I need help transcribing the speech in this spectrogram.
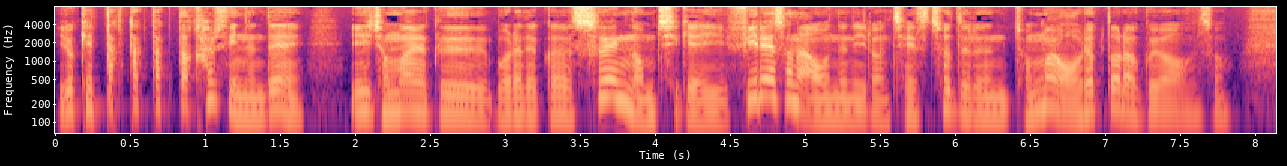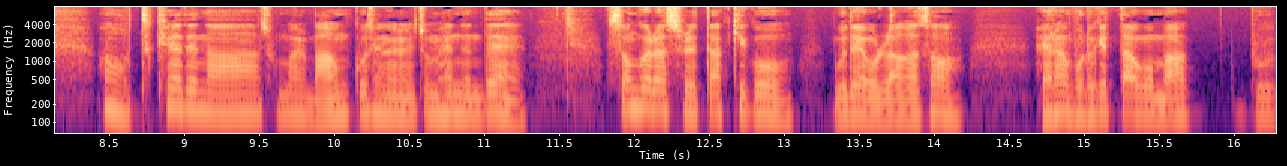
이렇게 딱딱딱딱 할 수 있는데 이 정말 그 뭐라 해야 될까요? 스웩 넘치게 이 필에서 나오는 이런 제스처들은 정말 어렵더라고요. 그래서 어, 어떻게 해야 되나 정말 마음고생을 좀 했는데 선글라스를 딱 끼고 무대에 올라가서 에라 모르겠다고 막 뭐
